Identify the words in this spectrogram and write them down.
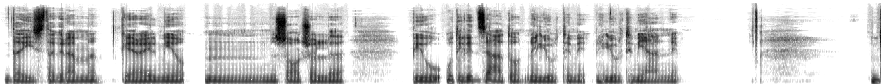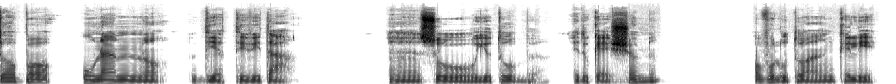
da Instagram, che era il mio mm, social più utilizzato negli ultimi, negli ultimi anni. Dopo un anno di attività eh, su YouTube Education, ho voluto anche lì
